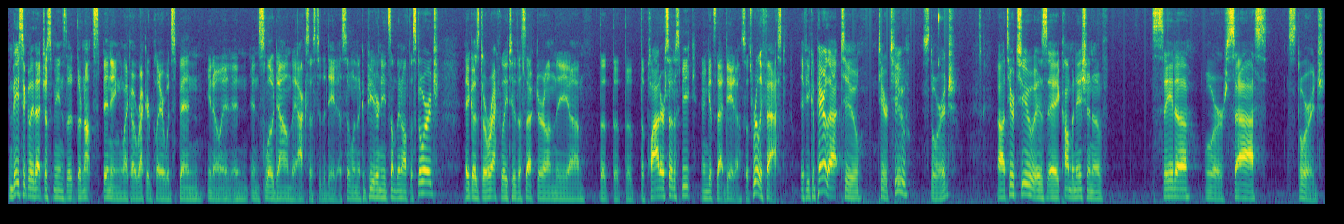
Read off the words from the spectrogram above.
And basically, that just means that they're not spinning like a record player would spin, you know, and, and, and slow down the access to the data. So when the computer needs something off the storage, it goes directly to the sector on the, um, the, the, the, the platter, so to speak, and gets that data. So it's really fast. If you compare that to tier two storage, uh, tier two is a combination of SATA or SAS storage.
